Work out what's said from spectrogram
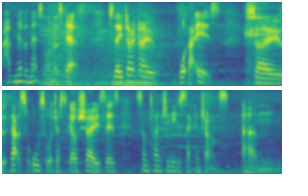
have never met someone that's deaf, so they don't know what that is. So that's also what Just a Girl shows. Is sometimes you need a second chance, um,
